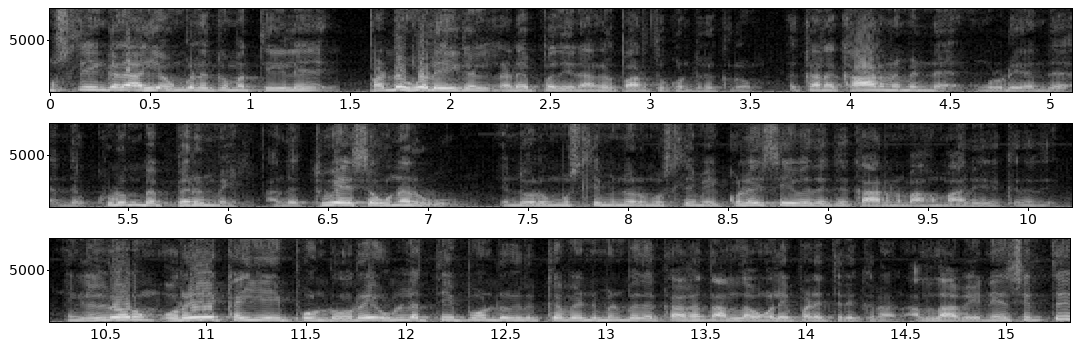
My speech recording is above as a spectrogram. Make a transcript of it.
முஸ்லீம்களாகிய உங்களுக்கு மத்தியிலே படுகொலைகள் நடப்பதை நாங்கள் பார்த்து கொண்டிருக்கிறோம். அதுக்கான காரணம் என்ன? உங்களுடைய அந்த அந்த குடும்ப பெருமை அந்த துவேச உணர்வு இந்த ஒரு முஸ்லீம் இன்னொரு முஸ்லீமை கொலை செய்வதற்கு காரணமாக மாறி இருக்கிறது நீங்கள் எல்லோரும் ஒரே கையை போன்று ஒரே உள்ளத்தை போன்று இருக்க வேண்டும் என்பதற்காக தான் அல்லா உங்களை படைத்திருக்கிறான். அல்லாவை நேசித்து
